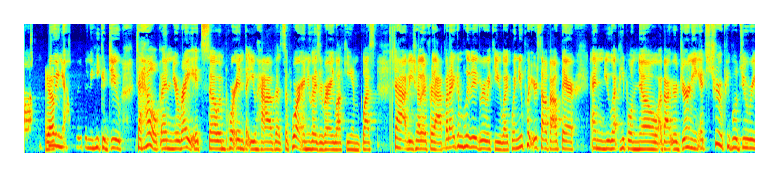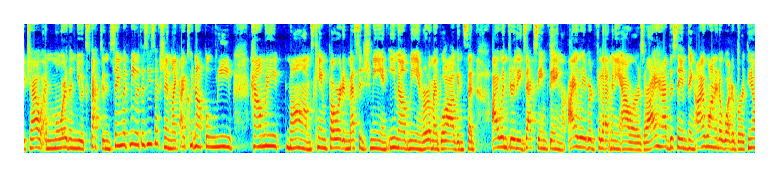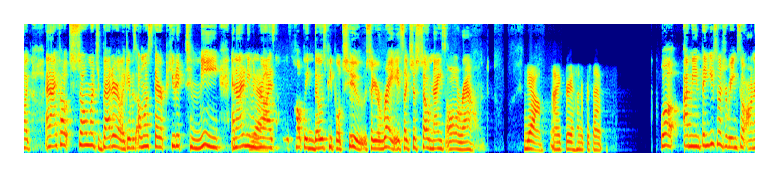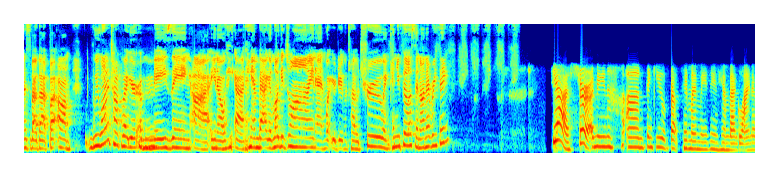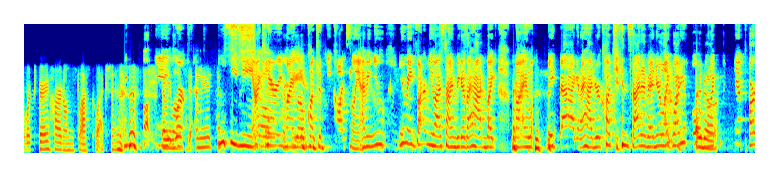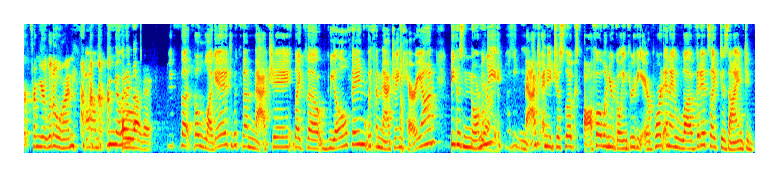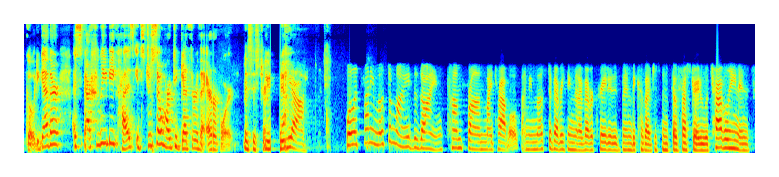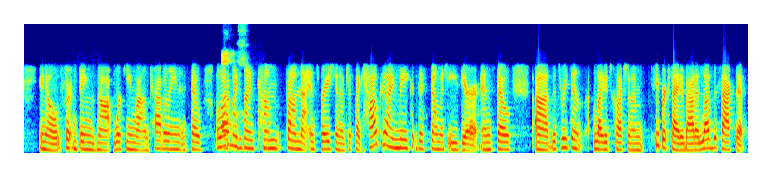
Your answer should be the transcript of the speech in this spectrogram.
yep. doing everything he could do to help. And you're right; it's so important that you have that support, and you guys are very lucky and blessed to have each other for that. But I completely agree with you. Like when you put yourself out there and you let people know about your journey, it's true. People do reach out, and more than you expect. And same with me with the C-section. Like I could not believe how many moms came forward and messaged me and emailed me and wrote on my blog and said I went through the exact same thing, or I labored for that many hours, or I had the same thing. I wanted a water birth. You know, like, and I felt so much better. Like it was almost therapeutic to me. And I didn't even yeah. realize I was helping those people too. So you're right. It's like just so nice all around. Yeah, I agree 100%. Well, I mean, thank you so much for being so honest about that. But um, we want to talk about your mm-hmm. amazing, uh, you know, uh, handbag and luggage line and what you're doing with Twilight True. And can you fill us in on everything? Yeah, sure. I mean, um, thank you about saying my amazing handbag line. I worked very hard on this last collection that we launched. I mean, you see me. So I carry my little clutch with me constantly. I mean, you you made fun of me last time because I had like my big bag and I had your clutch inside of it, and you're like, "Why do you?" I know. Like, can't part from your little one. um, you know what I, I love it the the luggage with the matching like the wheel thing with the matching carry-on because normally yeah. it doesn't match and it just looks awful when you're going through the airport and I love that it's like designed to go together especially because it's just so hard to get through the airport. This is true. You know? Yeah. Well, it's funny. Most of my designs come from my travels. I mean, most of everything that I've ever created has been because I've just been so frustrated with traveling and you know, certain things not working while I'm traveling. And so a lot of my oh. designs come from that inspiration of just like, how could I make this so much easier? And so uh, this recent luggage collection, I'm super excited about. I love the fact that,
